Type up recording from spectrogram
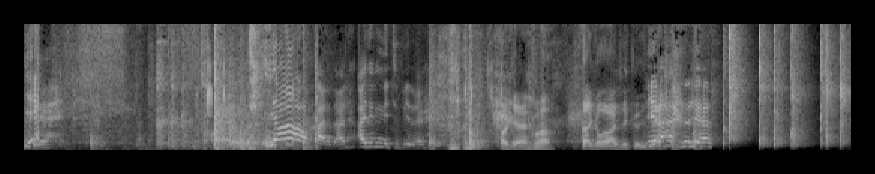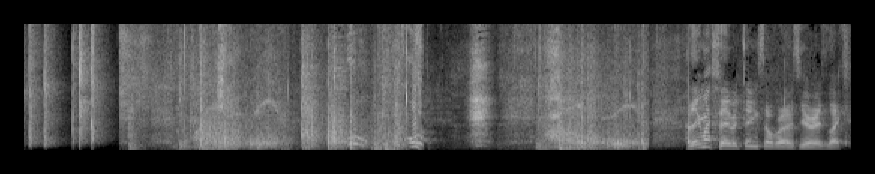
Yeah. Yeah! I didn't need to be there. Okay, well, psychologically. you Yeah, yeah. I think my favorite thing so far this year is like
